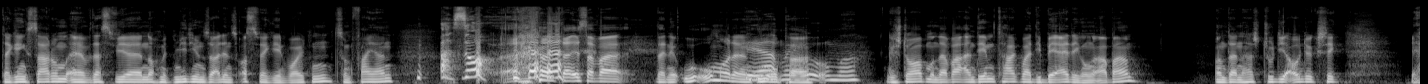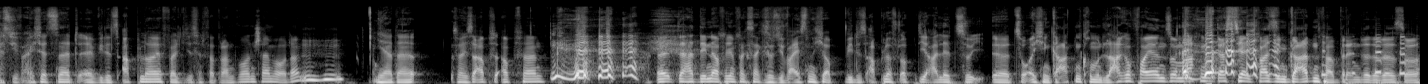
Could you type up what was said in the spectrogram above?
Da ging es darum, äh, dass wir noch mit Midi und so alle ins Ostwehr gehen wollten zum Feiern. Ach so. da ist aber deine Uroma oder dein Ja, Uropa meine Uroma. gestorben und da war an dem Tag war die Beerdigung aber. Und dann hast du die Audio geschickt. Ja, sie weiß jetzt nicht, äh, wie das abläuft, weil die ist halt verbrannt worden scheinbar, oder? Mhm. Ja, da soll ich sie ab, abhören? äh, da hat denen auf jeden Fall gesagt, so, sie weiß nicht, ob, wie das abläuft, ob die alle zu, äh, zu euch in den Garten kommen und Lagerfeuer und so machen, dass die halt quasi im Garten verbrennt wird oder so.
